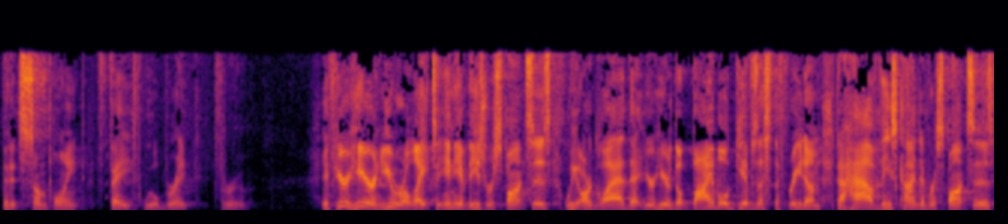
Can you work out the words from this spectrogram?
that at some point faith will break through. If you're here and you relate to any of these responses, we are glad that you're here. The Bible gives us the freedom to have these kind of responses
